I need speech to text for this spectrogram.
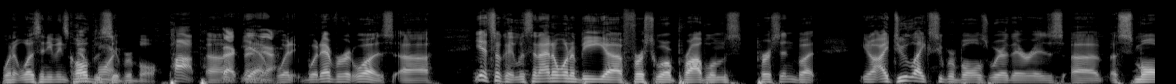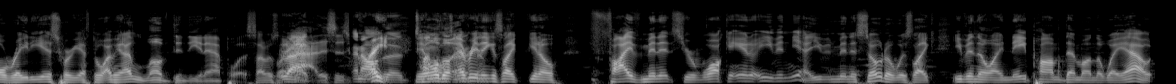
when it wasn't even a called the super bowl Pop Uh, back then, yeah. what, whatever it was uh, yeah it's okay listen i don't want to be a first world problems person but you know i do like super bowls where there is uh, a small radius where you have to i mean i loved indianapolis i was like Right. ah this is And all great the you know, although everything everything. is like you know five minutes you're walking you know, even yeah even minnesota was like even though i napalmed them on the way out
